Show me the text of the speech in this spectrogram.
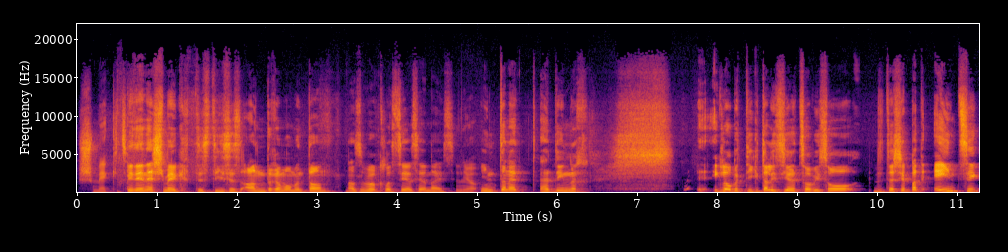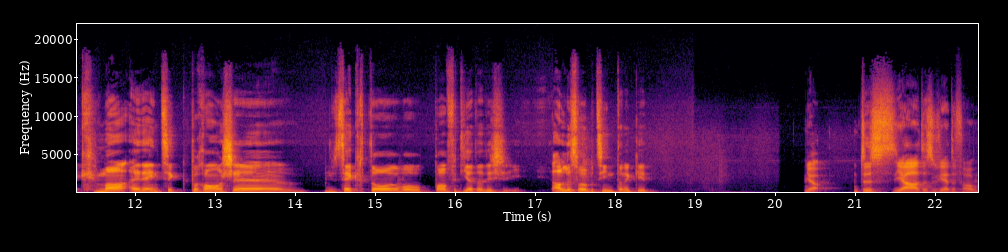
schmeckt. Bei denen schmeckt es dieses andere momentan. Also wirklich sehr, sehr nice. Ja. Internet hat eigentlich. Ich glaube, digitalisiert sowieso. Das ist etwa der einzige, Ma äh, der einzige Branchensektor, der profitiert hat, ist alles, was über das Internet geht. Ja, das, ja, das auf jeden Fall.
